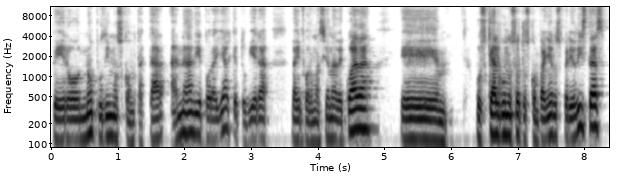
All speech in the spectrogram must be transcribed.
pero no pudimos contactar a nadie por allá que tuviera la información adecuada. Eh, busqué a algunos otros compañeros periodistas,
